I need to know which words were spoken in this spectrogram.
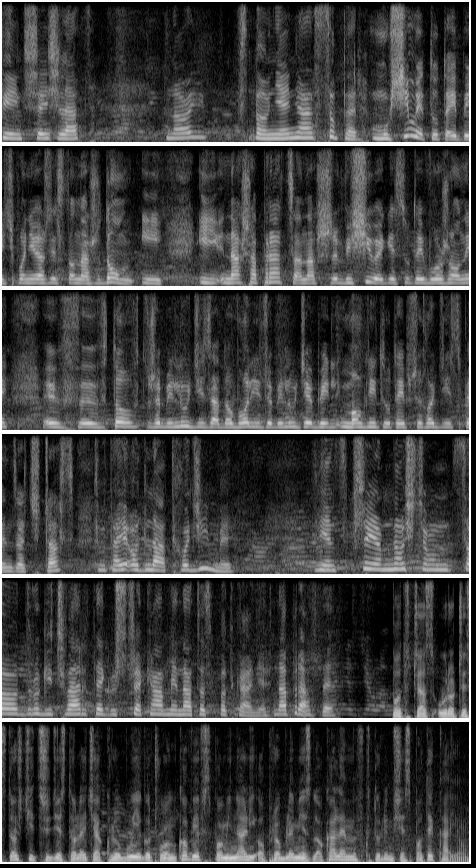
5-6 lat. No i wspomnienia super. musimy tutaj być, ponieważ jest to nasz dom i, i nasza praca, nasz wysiłek jest tutaj włożony w, w to, żeby ludzi zadowolić, żeby ludzie byli, mogli tutaj przychodzić i spędzać czas. Tutaj od lat chodzimy, więc z przyjemnością co drugi czwartek już czekamy na to spotkanie. Naprawdę. Podczas uroczystości 30-lecia klubu jego członkowie wspominali o problemie z lokalem, w którym się spotykają.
